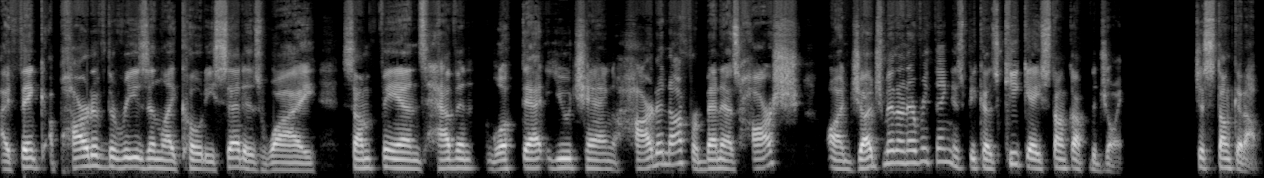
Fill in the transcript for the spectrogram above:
I think a part of the reason, like Cody said, is why some fans haven't looked at Yu Chang hard enough or been as harsh on judgment on everything is because Kike stunk up the joint, just stunk it up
